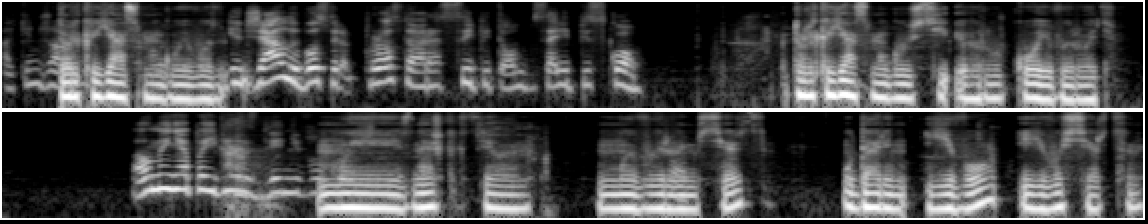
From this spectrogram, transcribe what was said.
А кинжал? Только я смогу его... Кинжал его просто рассыпет, он станет песком. Только я смогу си- э, рукой вырвать. А у меня появилась для него Мы, знаешь, как сделаем? Мы вырвем сердце, ударим его и его сердце.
